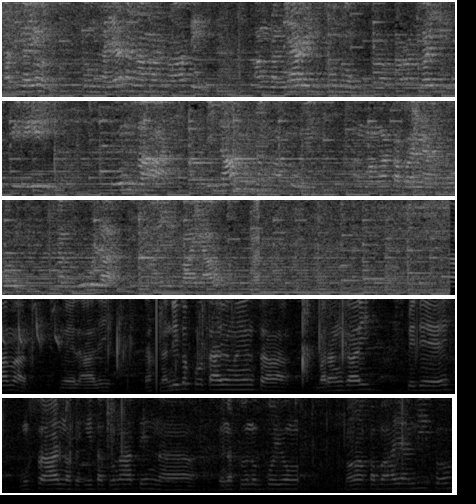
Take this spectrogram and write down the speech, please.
At ngayon, tunghaya na naman natin ang nangyaring sunog sa Barangay SPDA kung saan linamon ng apoy ang mga kabayan noon naggulat Ismail Bayaw Salamat, Ismail Ali. Nandito po tayo ngayon sa Barangay SPDA kung saan makikita po natin na pinasunog po yung mga kabahayan dito.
